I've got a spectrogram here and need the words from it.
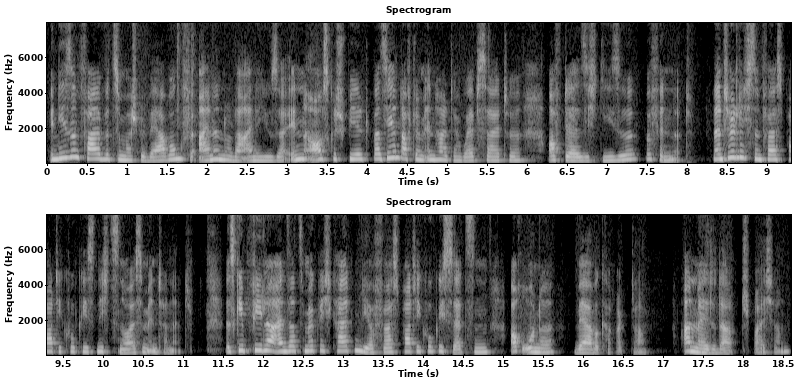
In diesem Fall wird zum Beispiel Werbung für einen oder eine Userin ausgespielt, basierend auf dem Inhalt der Webseite, auf der sich diese befindet. Natürlich sind First-Party-Cookies nichts Neues im Internet. Es gibt viele Einsatzmöglichkeiten, die auf First-Party-Cookies setzen, auch ohne Werbecharakter. Anmeldedaten speichern.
